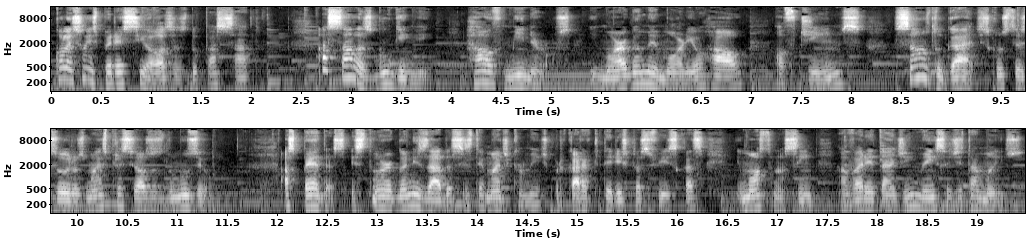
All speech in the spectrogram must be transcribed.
Coleções preciosas do passado. As salas Guggenheim, Hall of Minerals e Morgan Memorial Hall of Gems são os lugares com os tesouros mais preciosos do museu. As pedras estão organizadas sistematicamente por características físicas e mostram assim a variedade imensa de tamanhos,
